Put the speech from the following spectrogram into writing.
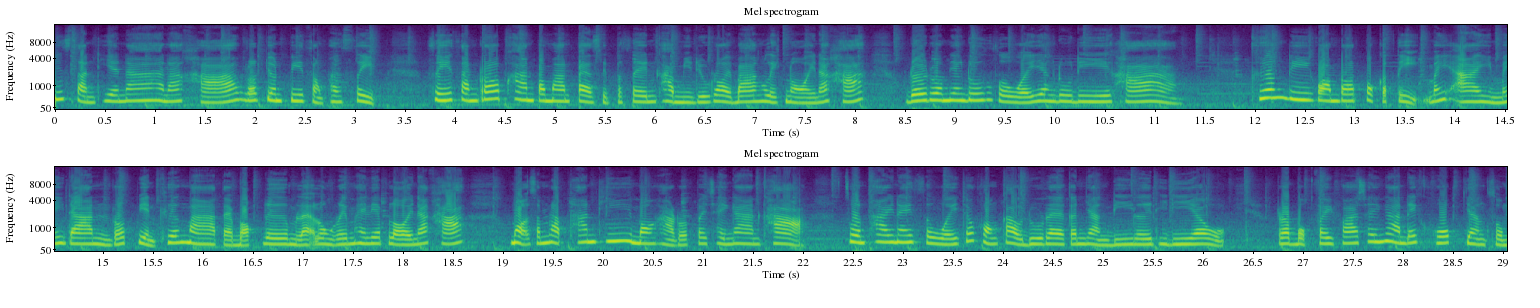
นิสสันเทียนานะคะ รถยนต์ปี 2010 สีสันรอบคันประมาณ 80%ค่ะ มีริ้วรอยบ้างเล็กน้อยนะคะ โดยรวมยังดูสวยยังดูดีค่ะ เครื่องดีความร้อนปกติไม่ไอไม่ดัน รถเปลี่ยนเครื่องมาแต่บล็อกเดิมและลงเล่มให้เรียบร้อยนะคะ เหมาะสำหรับท่านที่มองหารถไปใช้งานค่ะ ส่วนภายในสวยเจ้าของเก่าดูแลกันอย่างดีเลยทีเดียว ระบบไฟฟ้าใช้งานได้ครบอย่างสม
